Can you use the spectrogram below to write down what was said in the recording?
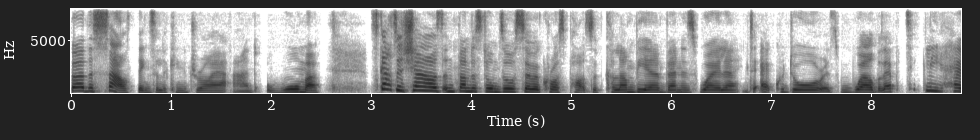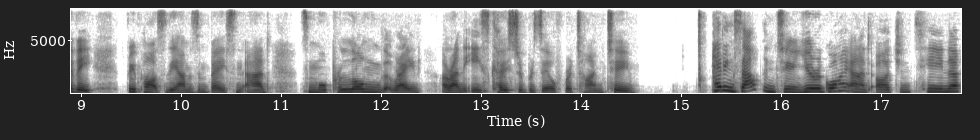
Further south, things are looking drier and warmer. Scattered showers and thunderstorms also across parts of Colombia, and Venezuela, into Ecuador as well, but they're particularly heavy through parts of the Amazon basin and some more prolonged rain around the east coast of Brazil for a time too. Heading south into Uruguay and Argentina,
